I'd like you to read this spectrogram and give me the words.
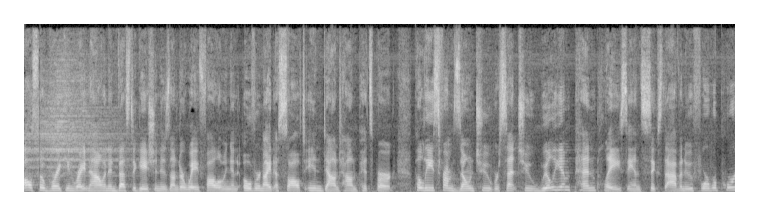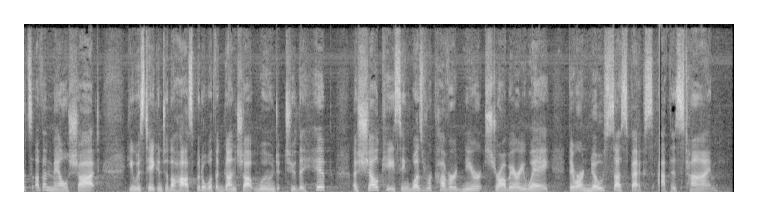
Also breaking right now, an investigation is underway following an overnight assault in downtown Pittsburgh. Police from Zone 2 were sent to William Penn Place and 6th Avenue for reports of a male shot. He was taken to the hospital with a gunshot wound to the hip. A shell casing was recovered near Strawberry Way. There are no suspects at this time.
